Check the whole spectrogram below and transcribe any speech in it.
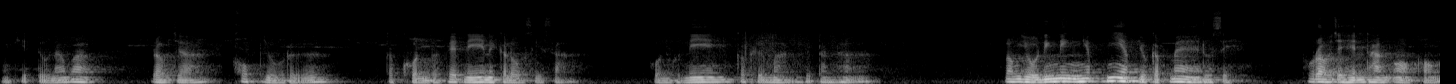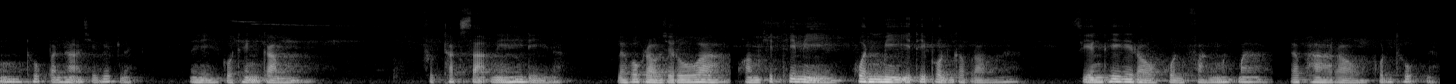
ลองคิดดูนะว่า เราจะคบอยู่หรือกับคนประเภทนี้ในกะโหลกศีรษะ คนคนนี้ก็คือมันคือตัณหา ลองอยู่นิ่งๆ เงียบๆ อยู่กับแม่ดูสิ พวกเราจะเห็นทางออกของทุกปัญหาชีวิตเลย ในกฎแห่งกรรม ฝึกทักษะนี้ให้ดีนะ แล้วพวกเราจะรู้ว่าความคิดที่มีควรมีอิทธิพลกับเรานะ เสียงที่เราควรฟังมากๆ แล้วพาเราพ้นทุกข์นะ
